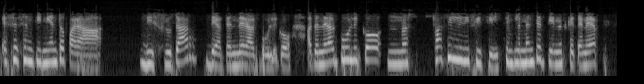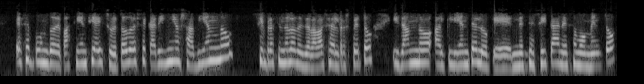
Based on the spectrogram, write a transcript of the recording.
ese sentimiento para disfrutar de atender al público. Atender al público no es fácil ni difícil, simplemente tienes que tener ese punto de paciencia y sobre todo ese cariño sabiendo siempre haciéndolo desde la base del respeto y dando al cliente lo que necesita en ese momento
